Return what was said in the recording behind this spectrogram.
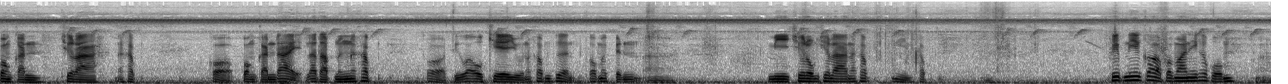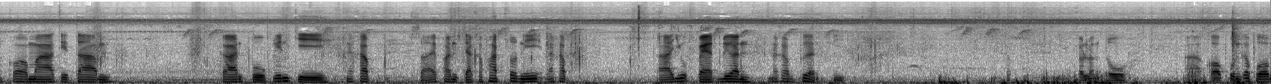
ป้องกันเชื้อรานะครับ ก็ป้องกันได้ระดับหนึ่งนะครับ ก็ถือว่าโอเคอยู่นะครับเพื่อนก็ไม่เป็นมีเชื้อลงเชื้อรานะครับนี่ครับ คลิปนี้ก็ประมาณนี้ครับผมก็มาติดตามการปลูกลิ้นจี่นะครับ สายพันธุ์จักรพรรดิต้นนี้นะครับ อายุ 8 เดือนนะครับเพื่อนกำลังโตอขอบคุณครับผม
